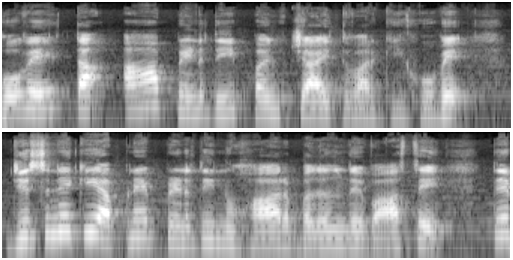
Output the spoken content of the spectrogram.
ਹੋਵੇ ਤਾਂ ਆ ਪਿੰਡ ਦੀ ਪੰਚਾਇਤ ਵਰਗੀ ਹੋਵੇ ਜਿਸ ਨੇ ਕਿ ਆਪਣੇ ਪਿੰਡ ਦੀ ਨੁਹਾਰ ਬਦਲਣ ਦੇ ਵਾਸਤੇ ਤੇ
